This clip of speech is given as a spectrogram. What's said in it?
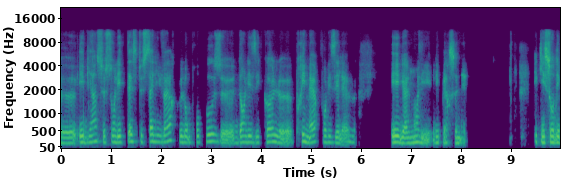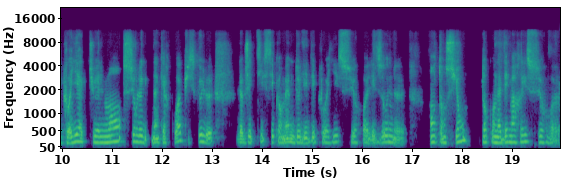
euh, eh bien, ce sont les tests salivaires que l'on propose euh, dans les écoles primaires pour les élèves et également les, les personnels et qui sont déployés actuellement sur le Dunkerquois, puisque l'objectif, c'est quand même de les déployer sur euh, les zones euh, en tension. Donc, on a démarré sur, euh,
